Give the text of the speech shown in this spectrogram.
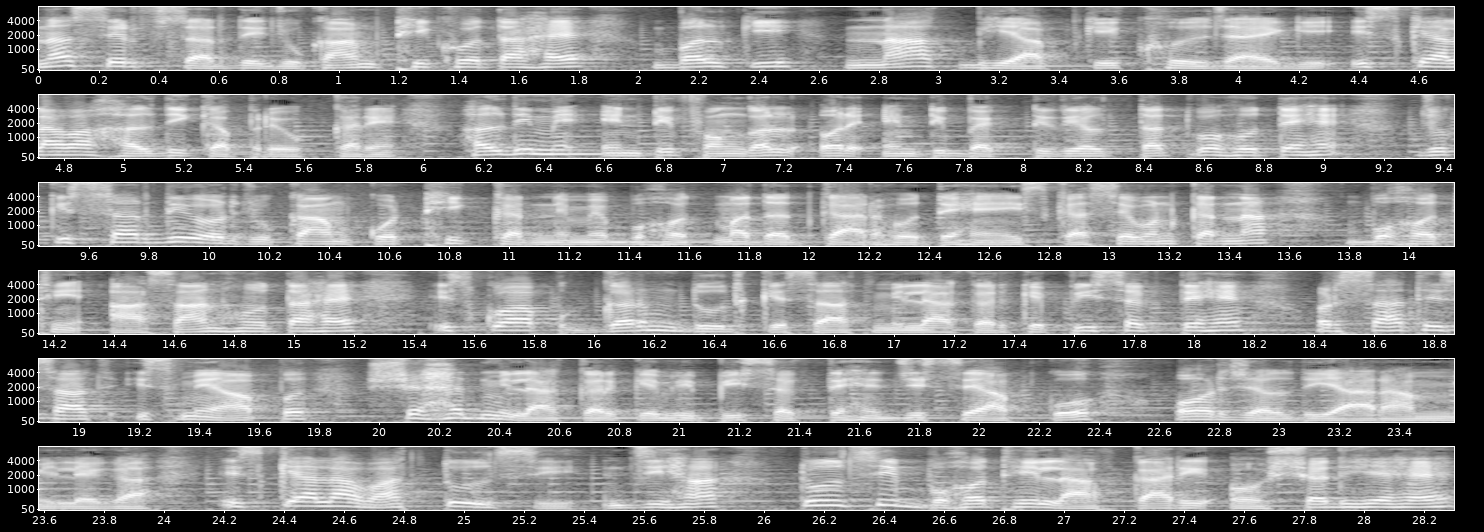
न सिर्फ़ सर्दी जुकाम ठीक होता है, बल्कि नाक भी आपकी खुल जाएगी। इसके अलावा हल्दी का प्रयोग करें। हल्दी में एंटी फंगल और एंटीबैक्टीरियल तत्व होते हैं, जो कि सर्दी और जुकाम को ठीक करने में बहुत मददगार होते हैं। इसका सेवन करना बहुत ही आसान होता है। इसको आप गर्म दूध के साथ मिला करके पी सकते हैं और साथ ही साथ इसमें आप शहद मिला करके भी पी सकते हैं, जिससे आपको और जल्दी आराम मिलेगा। इसके अलावा तुलसी। जी हाँ तुलसी बहुत ही लाभकारी औषधि है।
